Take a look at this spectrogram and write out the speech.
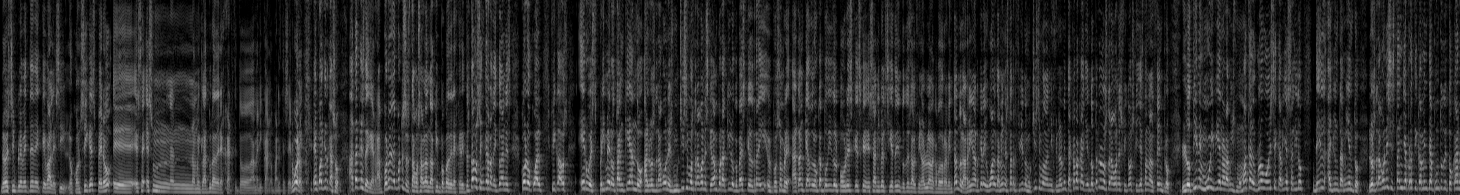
No es simplemente de que, vale, sí, lo consigues, pero eh, es, es, una nomenclatura del ejército americano, parece ser. Bueno, en cualquier caso, ataques de guerra, por, por eso estamos hablando aquí un poco del ejército. Estamos en guerra de clanes, con lo cual, fijaos, héroes primero tanque a los dragones, muchísimos dragones que van por aquí, lo que pasa es que el rey, eh, pues hombre, ha tanqueado lo que ha podido el pobre, es que es que es a nivel 7 y entonces al final lo han acabado reventando, la reina arquera igual también está recibiendo muchísimo daño finalmente acaba cayendo, pero los dragones, fijaos que ya están al centro, lo tiene muy bien ahora mismo, mata el globo ese que había salido del ayuntamiento, los dragones están ya prácticamente a punto de tocar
